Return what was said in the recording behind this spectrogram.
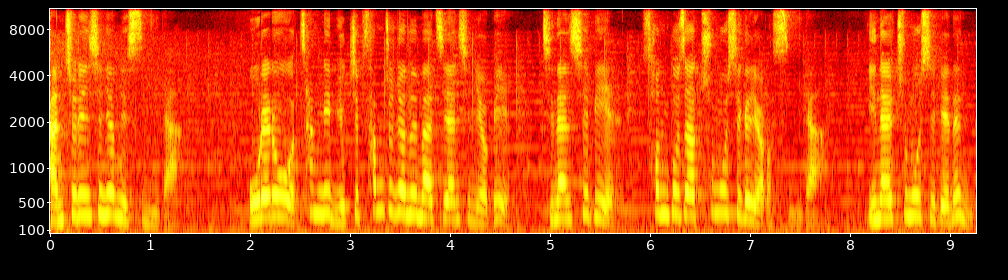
간추린 신협 뉴스입니다. 올해로 창립 63주년을 맞이한 신협이 지난 12일 선구자 추모식을 열었습니다. 이날 추모식에는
